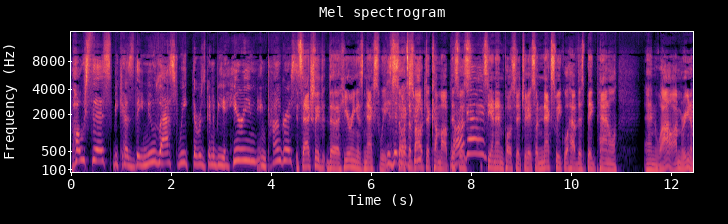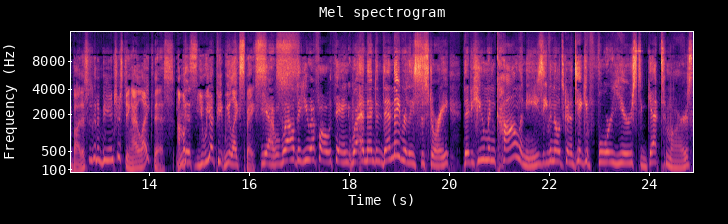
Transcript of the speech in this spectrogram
post this because they knew last week there was going to be a hearing in Congress? It's actually the hearing is next week, Is it so it's about week? to come up. This was CNN posted it today, so next week we'll have this big panel. And wow, I'm reading about it. this. Is going to be interesting. I like this. I'm This- a, we are we like space. Yeah, well, the UFO thing. Well, and then then they released the story that human colonies, even though it's going to take you four years to get to Mars,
